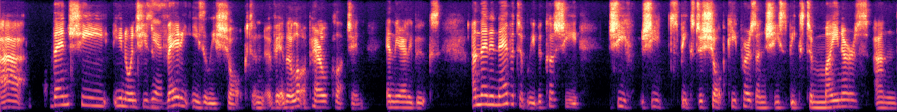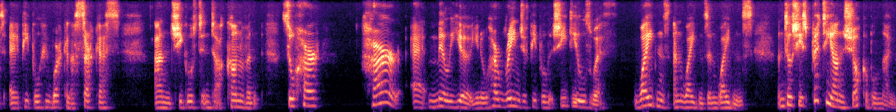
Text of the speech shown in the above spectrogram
Uh, then she, you know, and she's yes. very easily shocked, and there are a lot of pearl clutching in the early books, and then inevitably because she she she speaks to shopkeepers and she speaks to miners and uh, people who work in a circus, and she goes to, into a convent. So her her uh, milieu, you know, her range of people that she deals with widens and widens and widens until she's pretty unshockable now.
